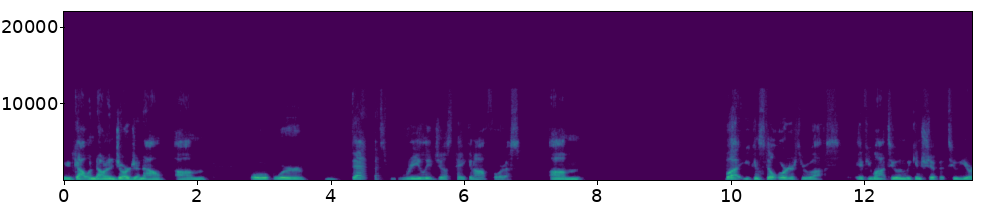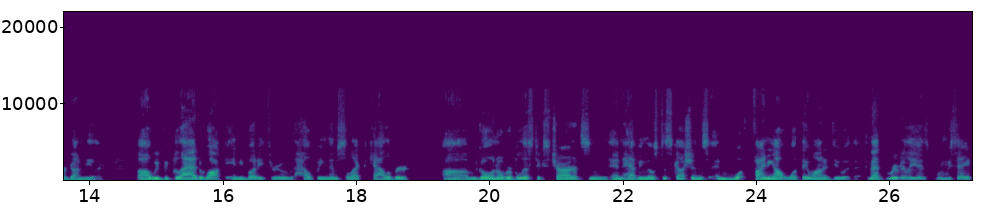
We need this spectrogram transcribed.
We've got one down in Georgia now. Um, we're that's really just taken off for us. Um, but you can still order through us if you want to, and we can ship it to your gun dealer. Uh, we'd be glad to walk anybody through helping them select caliber, um, going over ballistics charts and, and having those discussions and what finding out what they want to do with it. And that really is when we say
